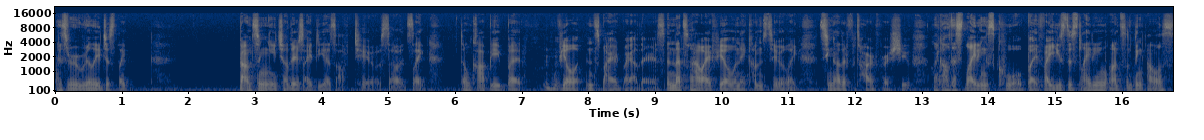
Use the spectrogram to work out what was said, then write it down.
because we're really just like bouncing each other's ideas off too. So it's like don't copy but feel inspired by others. And that's how i feel when it comes to like seeing other photographers shoot. I'm like oh this lighting is cool. But if i use this lighting on something else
